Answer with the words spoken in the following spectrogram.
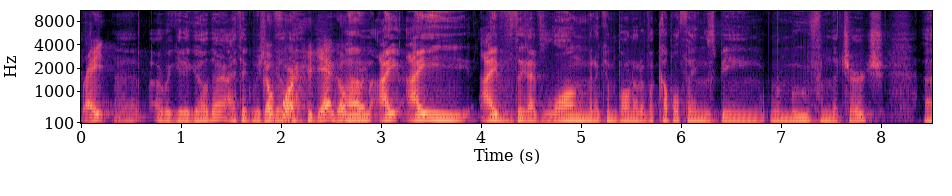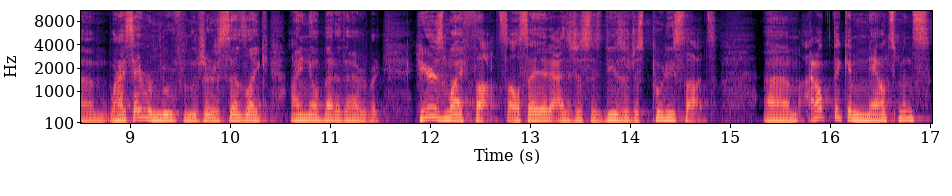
right? Are we going to go there? I think we should Go should for there. it. Yeah, go for um, it. I, I, I think I've long been a component of a couple things being removed from the church. Um, when I say removed from the church, it says like I know better than everybody. Here's my thoughts. I'll say it as just as these are just Pootie's thoughts. Um, I don't think announcements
